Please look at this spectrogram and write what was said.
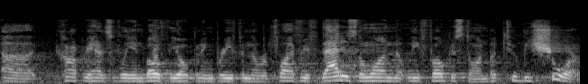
uh, comprehensively in both the opening brief and the reply brief, that is the one that we focused on. But to be sure,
